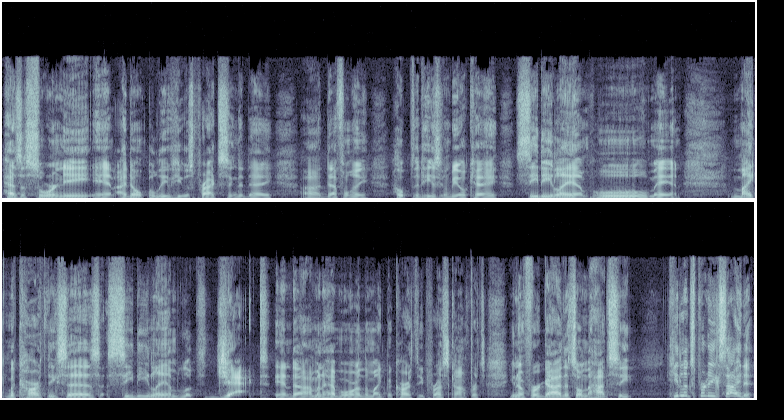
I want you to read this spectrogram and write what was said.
has a sore knee, and I don't believe he was practicing today. Uh, definitely hope that he's going to be okay. CeeDee Lamb, ooh, man. Mike McCarthy says CeeDee Lamb looks jacked. And uh, I'm going to have more on the Mike McCarthy press conference. You know, for a guy that's on the hot seat, he looks pretty excited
